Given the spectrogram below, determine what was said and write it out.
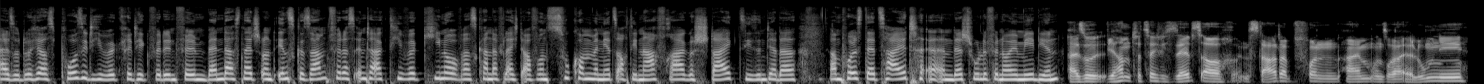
Also durchaus positive Kritik für den Film Bandersnatch und insgesamt für das interaktive Kino. Was kann da vielleicht auf uns zukommen, wenn jetzt auch die Nachfrage steigt? Sie sind ja da am Puls der Zeit äh, in der Schule für neue Medien. Also wir haben tatsächlich selbst auch ein Startup von einem unserer Alumni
